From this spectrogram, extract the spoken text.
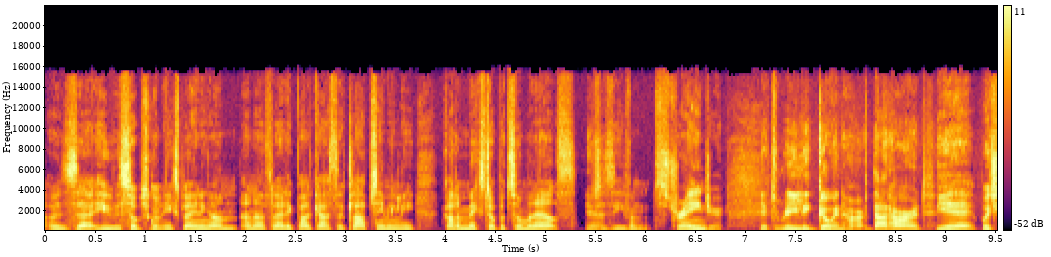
I was. Uh, he was subsequently explaining on an athletic podcast that Klopp seemingly got him mixed up with someone else, Yeah. which is even stranger. Yeah, to really go in hard, that hard. Yeah, which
